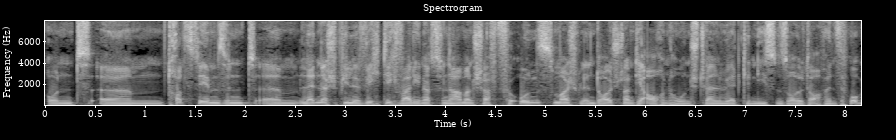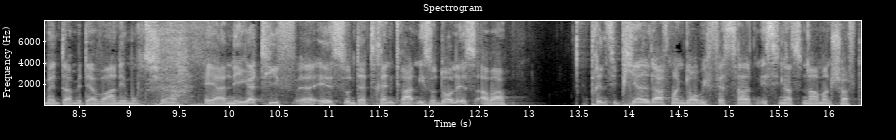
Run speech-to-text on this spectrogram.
Und ähm, trotzdem sind ähm, Länderspiele wichtig, weil die Nationalmannschaft für uns zum Beispiel in Deutschland ja auch einen hohen Stellenwert genießen sollte, auch wenn es im Moment da mit der Wahrnehmung Tja. eher negativ äh, ist und der Trend gerade nicht so doll ist. Aber prinzipiell darf man, glaube ich, festhalten, ist die Nationalmannschaft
